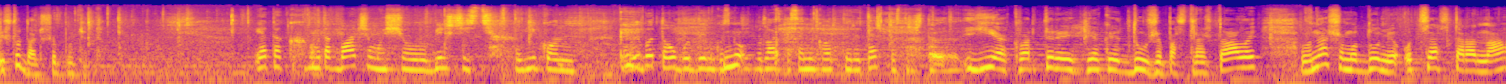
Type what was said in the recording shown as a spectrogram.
и что дальше будет. Я так, ми так бачимо, що більшість вікон вибито у будинку. Скажіть, будь ласка, самі квартири теж постраждали. Є квартири, які дуже постраждали. В нашому домі оця сторона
